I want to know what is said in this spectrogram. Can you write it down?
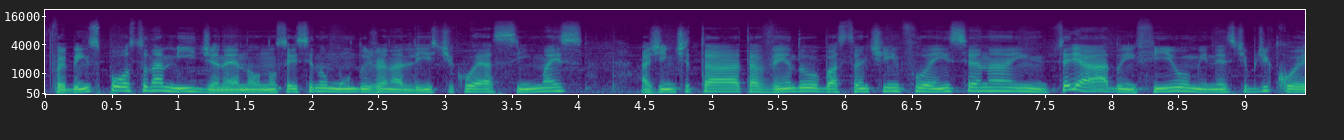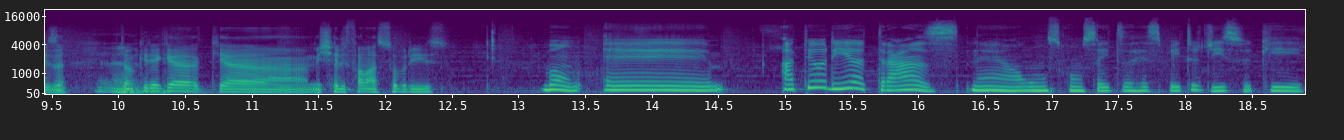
foi bem exposto na mídia, né? Não, não sei se no mundo jornalístico é assim, mas a gente tá, tá vendo bastante influência na, em seriado, em filme, nesse tipo de coisa. É. Então eu queria que a, que a Michelle falasse sobre isso. Bom, é, a teoria traz né, alguns conceitos a respeito disso, que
